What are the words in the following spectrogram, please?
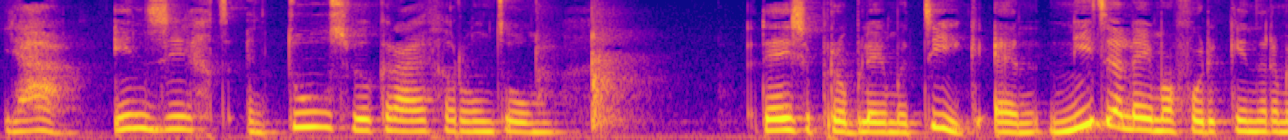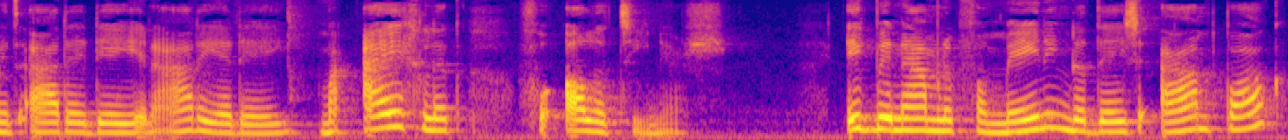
ja, inzicht en tools wil krijgen rondom deze problematiek. En niet alleen maar voor de kinderen met ADD en ADHD, maar eigenlijk voor alle tieners. Ik ben namelijk van mening dat deze aanpak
